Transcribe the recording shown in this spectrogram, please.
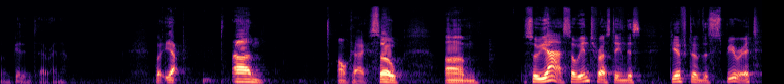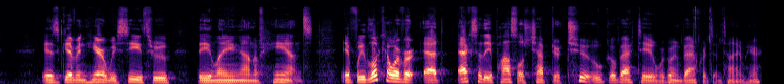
I won't get into that right now. But yeah. Um, okay, so um, so yeah, so interesting. This gift of the Spirit is given here. We see through the laying on of hands. If we look, however, at Acts of the Apostles, chapter 2, go back to, we're going backwards in time here.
